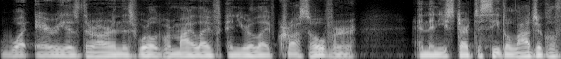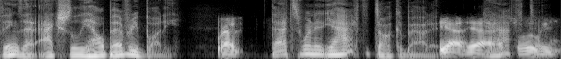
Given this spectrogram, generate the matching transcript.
what areas there are in this world where my life and your life cross over, and then you start to see the logical things that actually help everybody. right That's when it, you have to talk about it. yeah yeah have to. absolutely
